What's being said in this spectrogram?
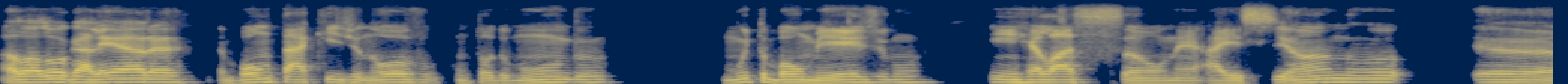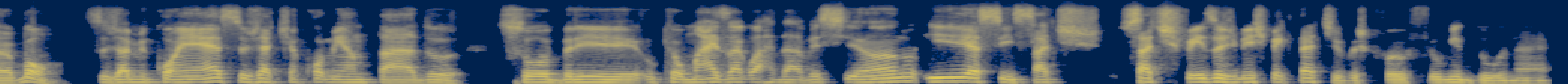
Alô, alô, galera. É bom estar aqui de novo com todo mundo. Muito bom mesmo. Em relação né, a esse ano, uh, bom, você já me conhece, eu já tinha comentado sobre o que eu mais aguardava esse ano e, assim, satisfez as minhas expectativas, que foi o filme do, né?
